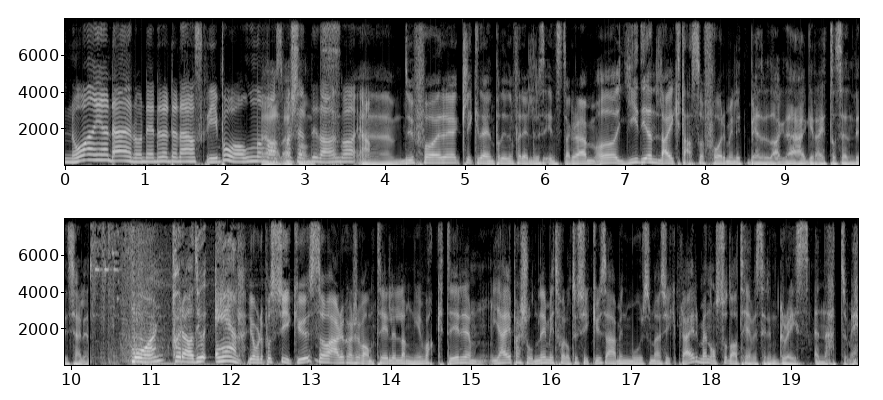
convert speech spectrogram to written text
'nå er jeg der', og det, det, det, og skriv på wallen om Ja, hva som har skjedd sant. i dag. Og, ja. Eh, Du får eh, klikke deg inn på dine foreldres Instagram og gi de en like, da, så får de en litt bedre dag. Det er greit å sende litt kjærlighet. Morgen på Radio 1. Jobber du på sykehus, så er du kanskje vant til lange vakter. Jeg personlig, mitt forhold til sykehus er min mor som er sykepleier, men også da TV-serien Grace Anatomy.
